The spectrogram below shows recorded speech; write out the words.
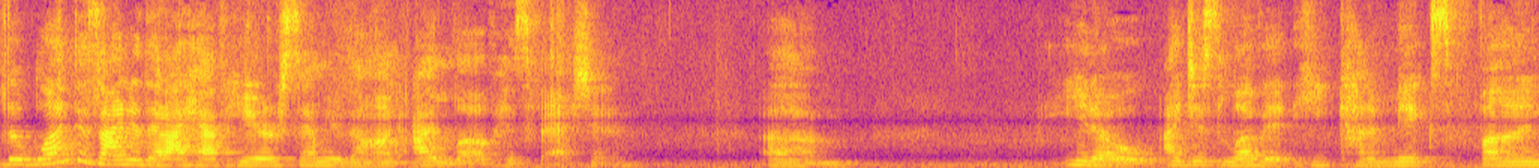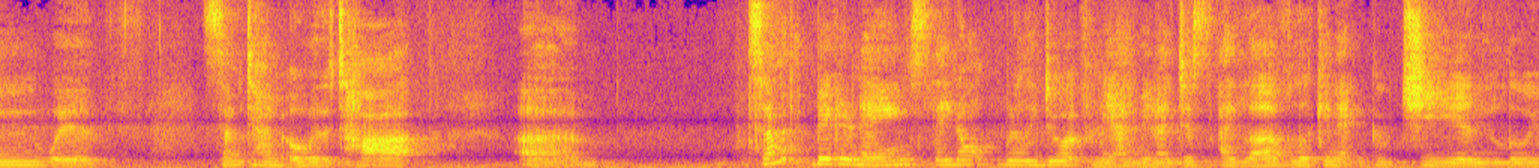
the one designer that I have here, Samuel Dong, I love his fashion. Um, you know, I just love it. He kind of mix fun with sometime over the top. Um, some of the bigger names, they don't really do it for me. I mean, I just I love looking at Gucci and Louis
